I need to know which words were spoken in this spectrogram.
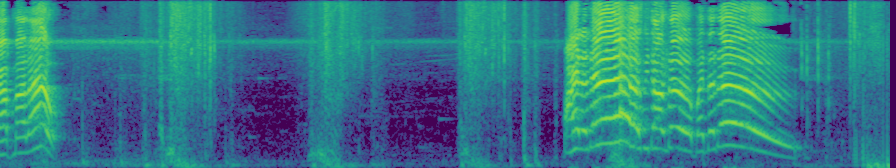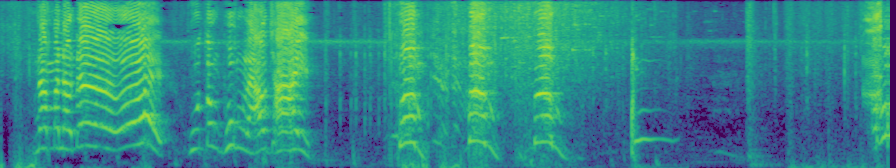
กลับมาแล้ว ไปแล้วเด้อพี่น้องเด้อไปแล้วเด้อนำมันเอาเด้อเอ้ยกูต้องพุ่งเหลาชายบึ้มบึ้มบึ้มโอ้โห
